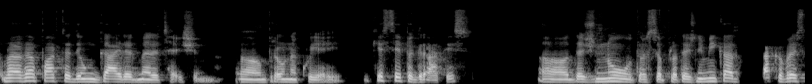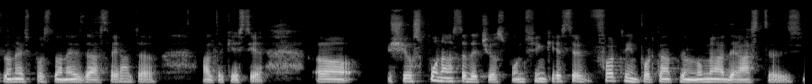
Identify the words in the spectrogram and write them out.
va avea parte de un guided meditation uh, împreună cu ei. Chestia e pe gratis, uh, deci nu trebuie să plătești nimic. Dacă vrei să donezi, poți să donezi, dar asta e altă, altă chestie. Uh, și eu spun asta de ce o spun, fiindcă este foarte important în lumea de astăzi,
